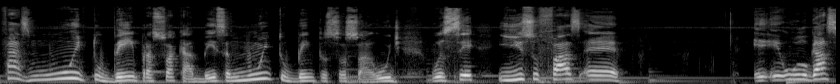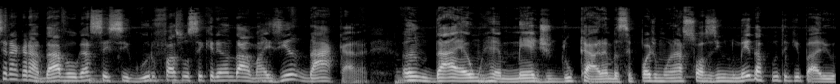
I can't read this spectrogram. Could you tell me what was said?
faz muito bem para sua cabeça, muito bem para sua saúde. Você e isso faz é, o lugar ser agradável, o lugar ser seguro faz você querer andar mais. E andar, cara. Andar é um remédio do caramba. Você pode morar sozinho no meio da puta que pariu.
